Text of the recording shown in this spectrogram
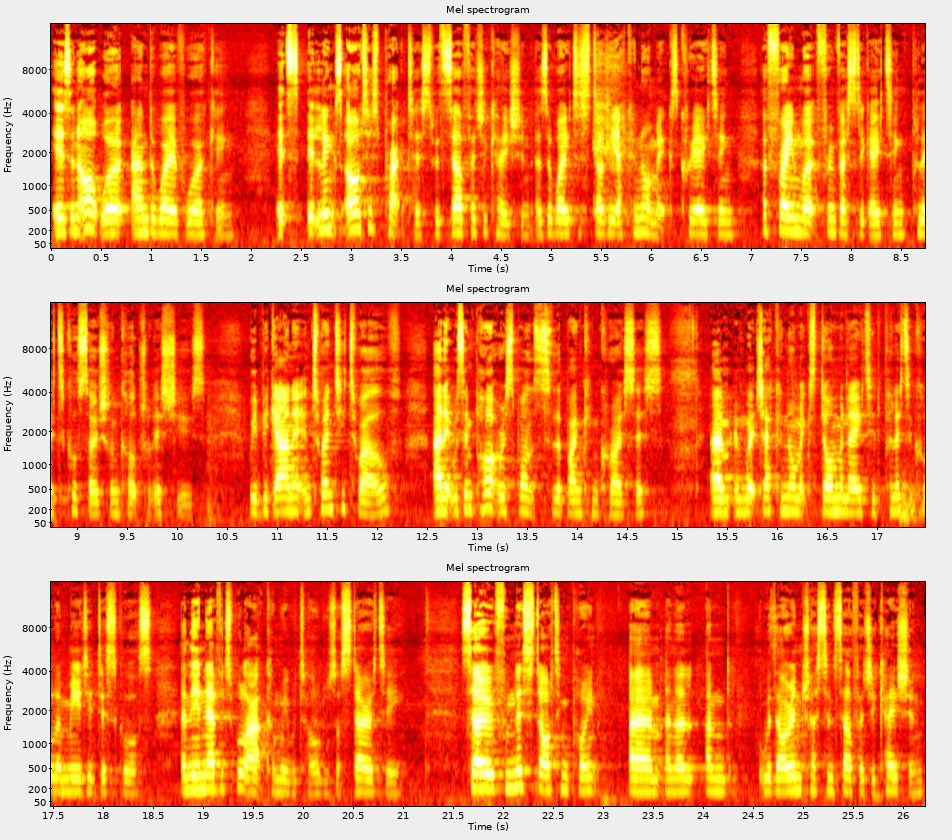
is an artwork and a way of working. It's, it links artist practice with self-education as a way to study economics, creating a framework for investigating political, social and cultural issues. We began it in 2012, and it was in part response to the banking crisis, um, in which economics dominated political and media discourse, and the inevitable outcome, we were told, was austerity. So, from this starting point, um, and, uh, and with our interest in self education,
